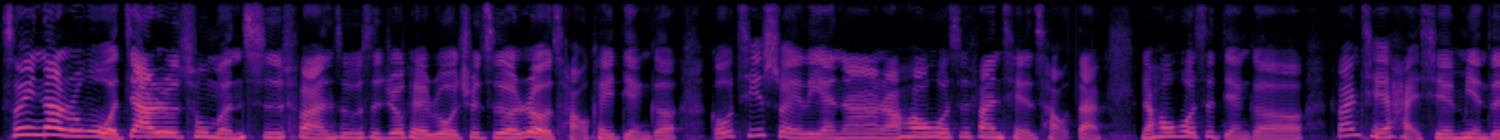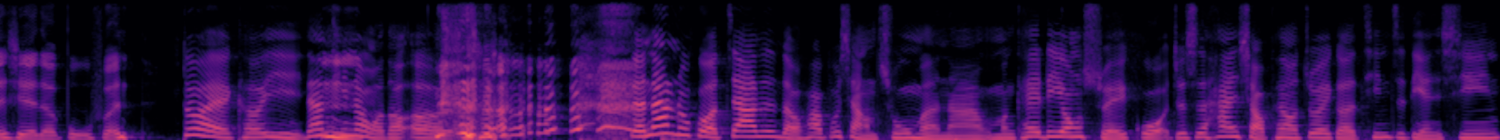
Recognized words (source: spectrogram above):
所以，那如果我假日出门吃饭，是不是就可以？如果去吃个热炒，可以点个枸杞水莲啊，然后或是番茄炒蛋，然后或是点个番茄海鲜面这些的部分。对，可以。但听得我都饿了。嗯 对，那如果假日的话不想出门啊，我们可以利用水果，就是和小朋友做一个亲子点心。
